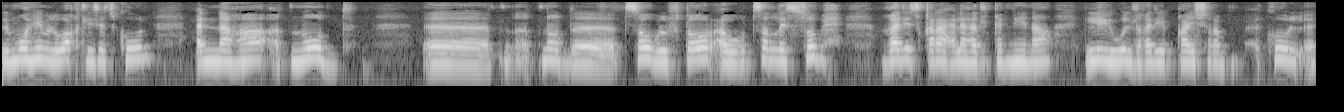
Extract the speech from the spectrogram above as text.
المهم الوقت اللي تتكون أنها تنوض أه تنوض أه تصوب الفطور أو تصلي الصبح. غادي تقرأ على هاد القنينة اللي الولد غادي يبقى يشرب كل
